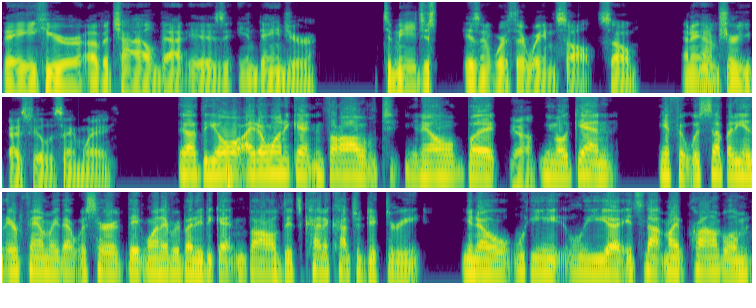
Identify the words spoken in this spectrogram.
they hear of a child that is in danger, to me, just isn't worth their weight in salt. So, and, I, am sure you guys feel the same way. Yeah, the old, I don't want to get involved, you know, but, yeah. you know, again, if it was somebody in their family that was hurt, they'd want everybody to get involved. It's kind of contradictory. You know, we, we, uh, it's not my problem,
